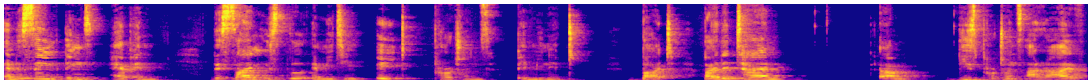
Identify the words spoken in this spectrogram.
And the same things happen. The sun is still emitting 8 protons per minute. But by the time um, these protons arrive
